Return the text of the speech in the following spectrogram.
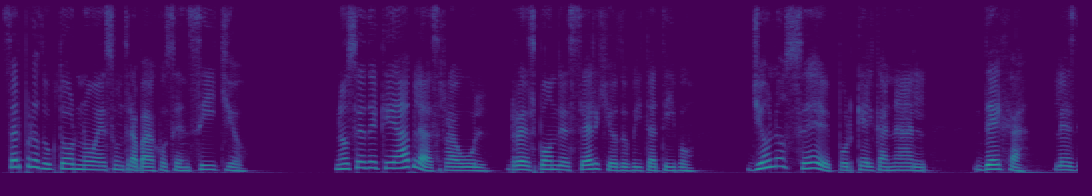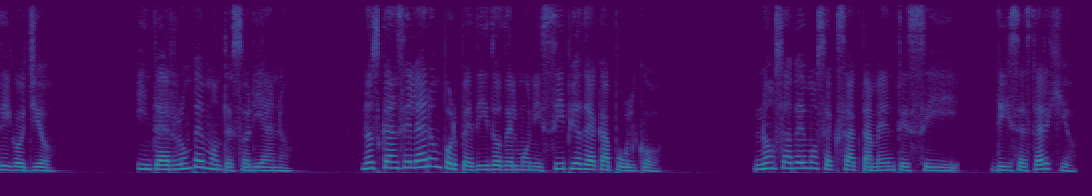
Ser productor no es un trabajo sencillo. No sé de qué hablas, Raúl, responde Sergio dubitativo. Yo no sé por qué el canal. Deja, les digo yo. Interrumpe Montessoriano. Nos cancelaron por pedido del municipio de Acapulco. No sabemos exactamente si, dice Sergio.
